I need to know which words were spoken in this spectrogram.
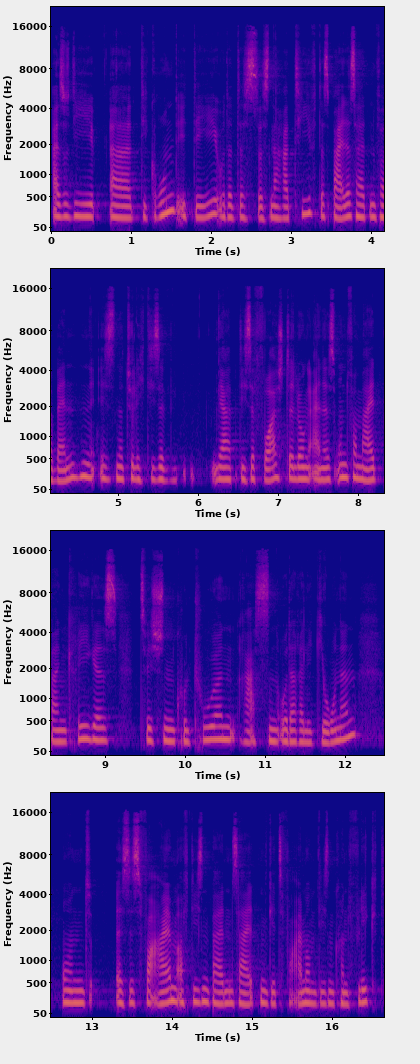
Also die, äh, die Grundidee oder das, das Narrativ, das beide Seiten verwenden, ist natürlich diese, ja, diese Vorstellung eines unvermeidbaren Krieges zwischen Kulturen, Rassen oder Religionen. Und es ist vor allem auf diesen beiden Seiten geht es vor allem um diesen Konflikt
